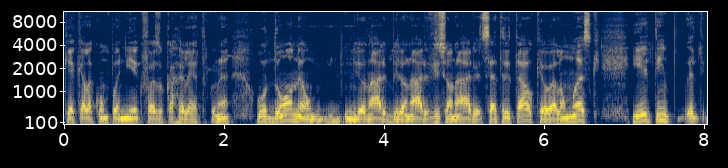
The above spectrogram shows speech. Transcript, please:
que é aquela companhia que faz o carro elétrico, né? O dono é um milionário, bilionário, visionário, etc e tal, que é o Elon Musk, e ele tem ele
